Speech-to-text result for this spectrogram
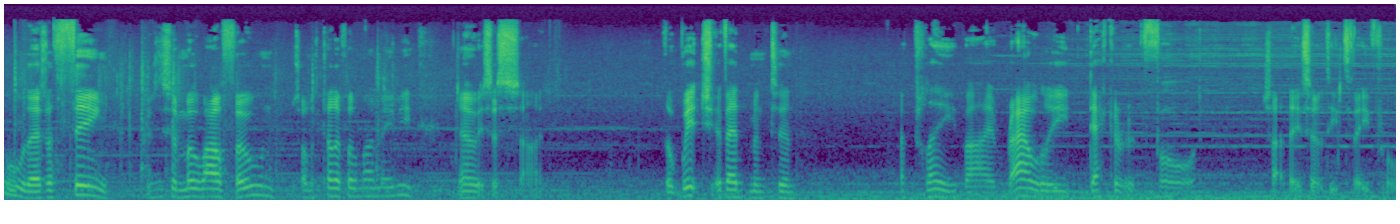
Oh, there's a thing. Is this a mobile phone? It's on a telephone line, maybe? No, it's a sign. The Witch of Edmonton. A play by Rowley, Dekker and Ford. Saturday, 17th of April.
